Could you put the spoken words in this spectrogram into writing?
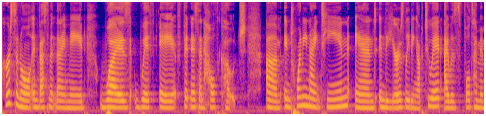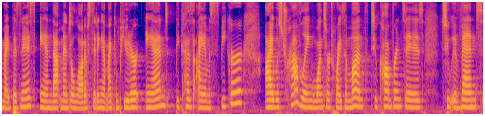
personal investment that I made was with a fitness and health coach. Um, in 2019 and in the years leading up to it, I was full time in my business, and that meant a lot of sitting at my computer. And because I am a speaker, I was traveling once or twice a month to conferences, to events,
